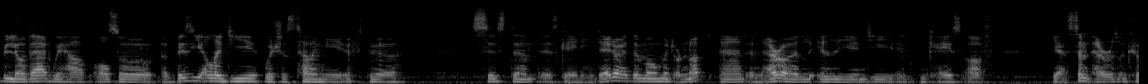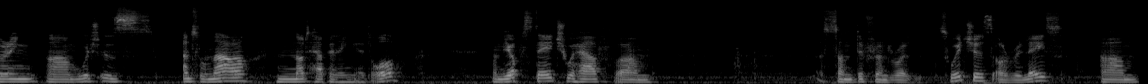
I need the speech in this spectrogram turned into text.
below that we have also a busy LED, which is telling me if the system is gaining data at the moment or not, and an error LED in, case of yeah some errors occurring, um, which is until now not happening at all. On the upper stage we have um, some different switches or relays. Um,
